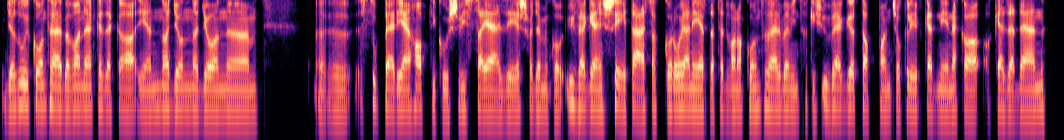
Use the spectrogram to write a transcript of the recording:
ugye az új kontrollerben vannak ezek a ilyen nagyon-nagyon uh, szuper ilyen haptikus visszajelzés, hogy amikor üvegen sétálsz, akkor olyan érzeted van a kontrollerben, mintha kis üveg tappancsok lépkednének a, a kezeden,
